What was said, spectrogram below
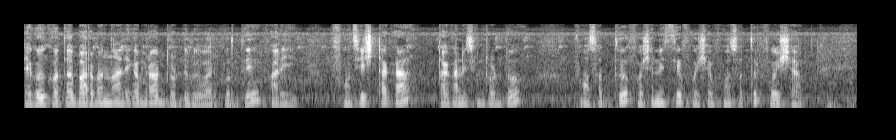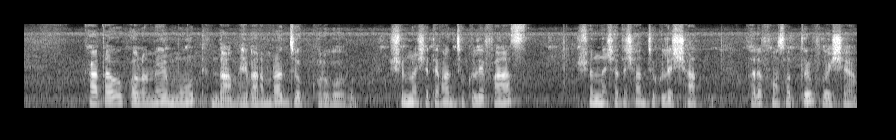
একই কথা বারবার না লিখে আমরা ডড্ড ব্যবহার করতে পারি। পঁচিশ টাকা টাকা নিচ্ছে ডড্ড পঁচাত্তর, পয়সা নিচ্ছে পয়সা, পঁচাত্তর, পয়সা। খাতা ও কলমের মোট দাম, এবার আমরা যোগ করব। শূন্য সাথে পাঁচ যোগ করলে পাঁচ শূন্যের সাথে সাত যোগ করলে সাত, তাহলে পঁচাত্তর পয়সা।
